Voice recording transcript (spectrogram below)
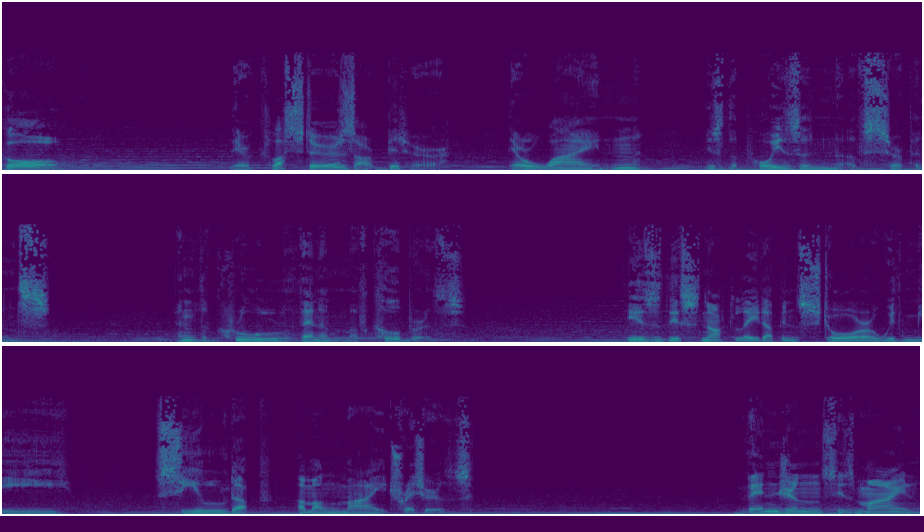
gall. Their clusters are bitter. Their wine is the poison of serpents and the cruel venom of cobras. Is this not laid up in store with me, sealed up among my treasures? Vengeance is mine,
